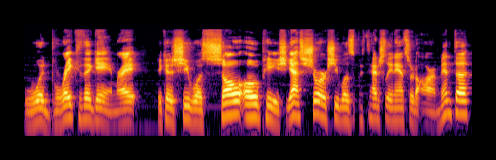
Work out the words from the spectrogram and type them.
would break the game, right? Because she was so OP. Yes, sure, she was potentially an answer to Aramintha,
